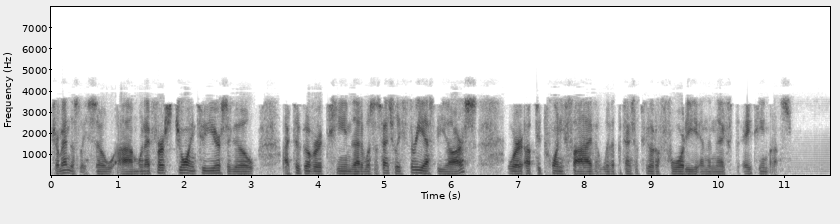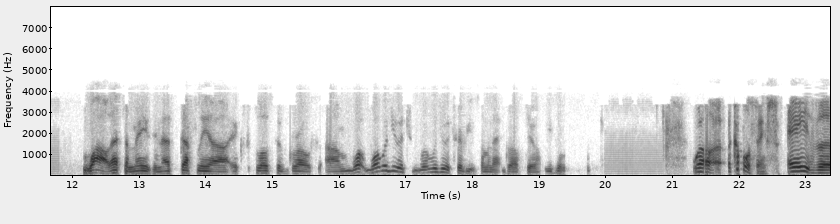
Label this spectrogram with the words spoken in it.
tremendously. So um, when I first joined two years ago, I took over a team that was essentially three SDRs. We're up to 25 with a potential to go to 40 in the next 18 months. Wow, that's amazing. That's definitely uh, explosive growth. Um, what what would you what would you attribute some of that growth to? Can... Well, a couple of things. A, the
